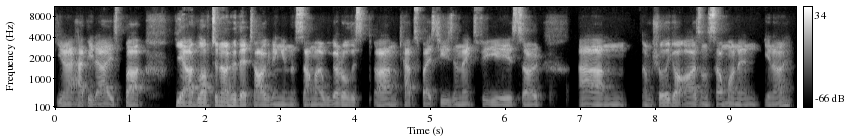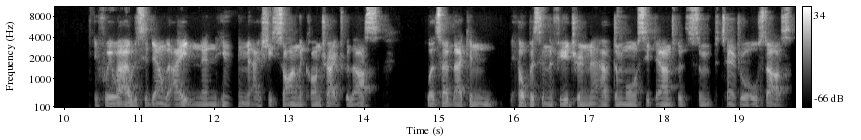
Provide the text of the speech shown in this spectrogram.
you know, happy days. But yeah, I'd love to know who they're targeting in the summer. We've got all this um, cap space to use in the next few years, so um, I'm sure they got eyes on someone. And you know, if we were able to sit down with Ayton and him actually sign the contract with us, let's hope that can help us in the future and have some more sit downs with some potential all stars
